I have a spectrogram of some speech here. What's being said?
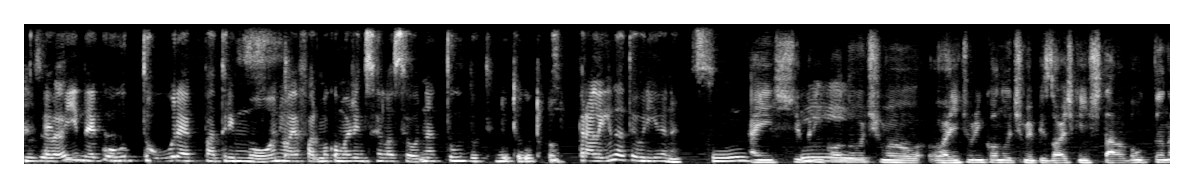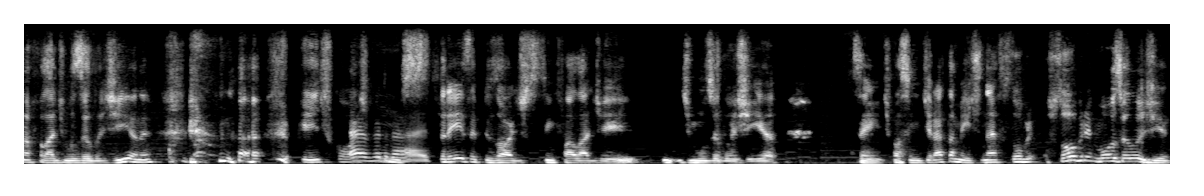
Museu é, é vida, é cultura, é patrimônio, é a forma como a gente se relaciona, tudo, tudo, tudo, tudo. Para além da teoria, né? Sim. A gente brincou no último, a gente brincou no último episódio que a gente tava voltando a falar de museologia, né? Porque a gente ficou é uns três episódios sem falar de, de museologia. Sim, tipo assim, diretamente, né? Sobre, sobre museologia.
